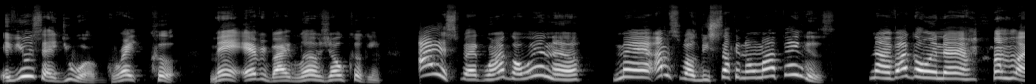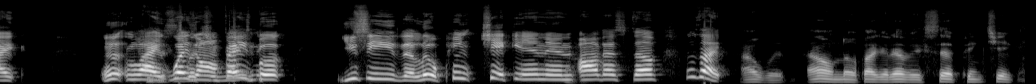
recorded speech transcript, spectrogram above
If you said you were a great cook, man, everybody loves your cooking. I expect when I go in there, man, I'm supposed to be sucking on my fingers. Now, if I go in there, I'm like, uh, like what is on you made me? Facebook? You see the little pink chicken and all that stuff. It's like, I would. I don't know if I could ever accept pink chicken.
